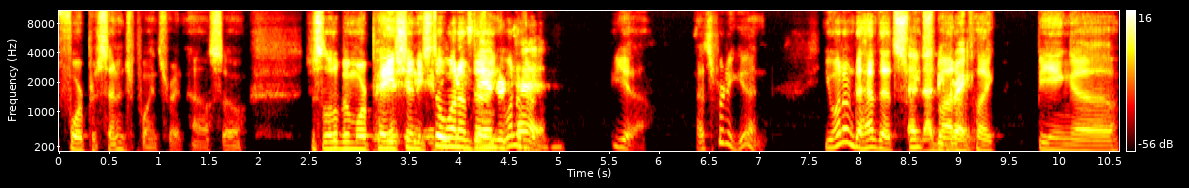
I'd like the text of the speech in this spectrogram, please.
four percentage points right now. So just a little bit more patient. if- You still want him to, you want him to 10, Yeah, that's pretty good. You want him to have that sweet that'd spot of like being uh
